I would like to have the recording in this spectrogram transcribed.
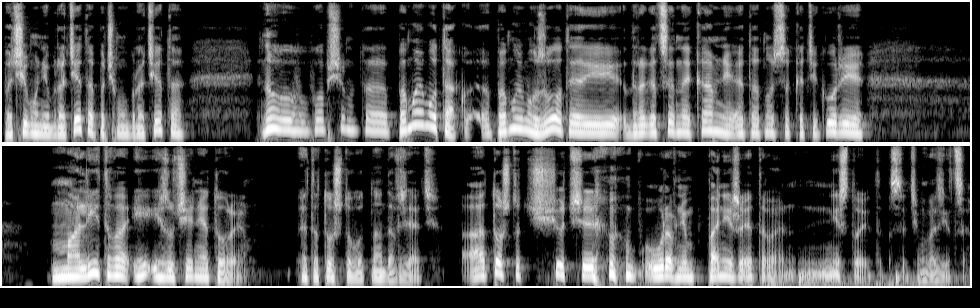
Почему не брать это, почему брать это? Ну, в общем-то, по-моему, так. По-моему, золото и драгоценные камни это относится к категории молитва и изучение Торы. Это то, что вот надо взять. А то, что чуть уровнем пониже этого, не стоит с этим возиться.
